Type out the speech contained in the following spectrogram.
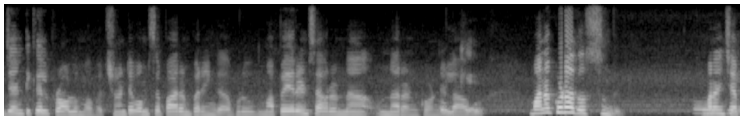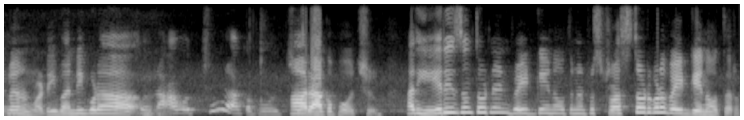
జెంటికల్ ప్రాబ్లం అవ్వచ్చు. అంటే వంశపారంపర్యంగా ఇప్పుడు మా పేరెంట్స్ ఎవరన్నా ఉన్నారనుకోండి. లావు మనకు కూడా అది వస్తుంది మనం. చెప్పలేము అనమాట ఇవన్నీ కూడా రావచ్చు రాకపోవచ్చు. ఆ, రాకపోవచ్చు. అది ఏ రీజన్ తోటి నేను వెయిట్ గెయిన్ అవుతున్నప్పుడు స్ట్రెస్ తోటి కూడా వెయిట్ గెయిన్ అవుతారు.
